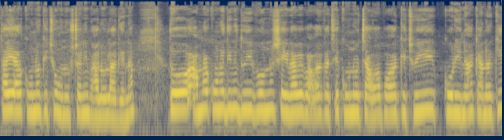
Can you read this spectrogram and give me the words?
তাই আর কোনো কিছু অনুষ্ঠানই ভালো লাগে না। তো আমরা কোনো দিনই দুই বোন সেইভাবে বাবার কাছে কোনো চাওয়া পাওয়া কিছুই করি না। কেন কি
